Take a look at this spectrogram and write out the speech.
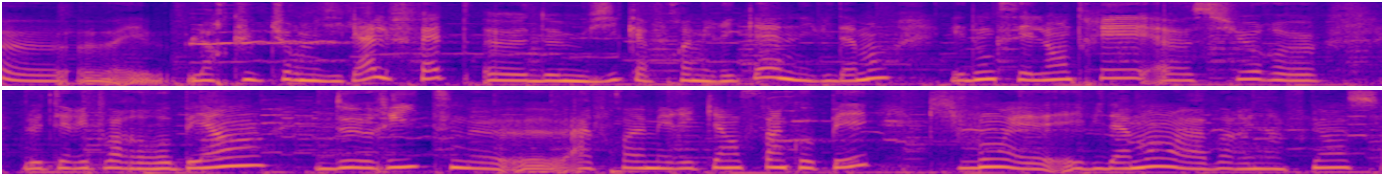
euh, euh, leur culture musicale faite euh, de musique afro-américaine évidemment. Et donc c'est l'entrée sur le territoire européen de rythmes afro-américains syncopés qui vont évidemment avoir une influence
